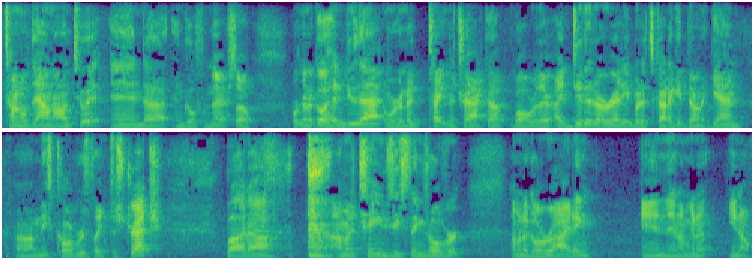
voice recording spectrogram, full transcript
tunnel down onto it and, uh, and go from there. So we're gonna go ahead and do that and we're gonna tighten the track up while we're there. I did it already, but it's gotta get done again. Um, these Cobras like to stretch, but uh, I'm gonna change these things over. I'm gonna go riding and then I'm gonna, you know,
